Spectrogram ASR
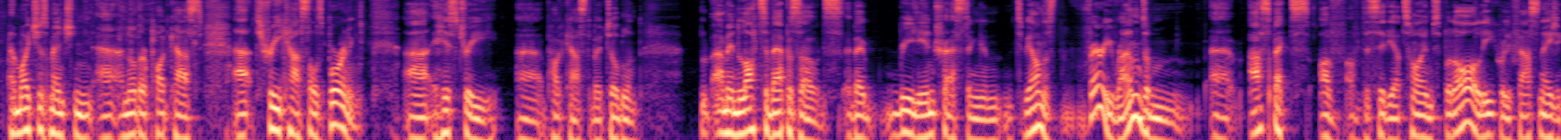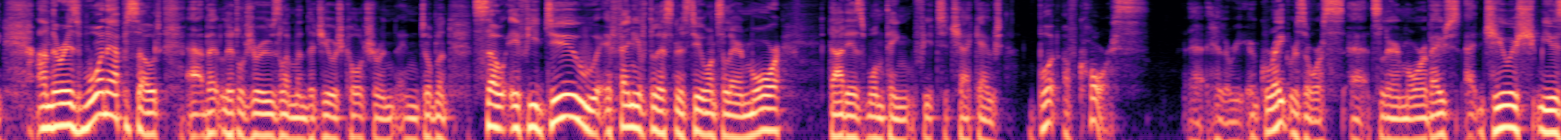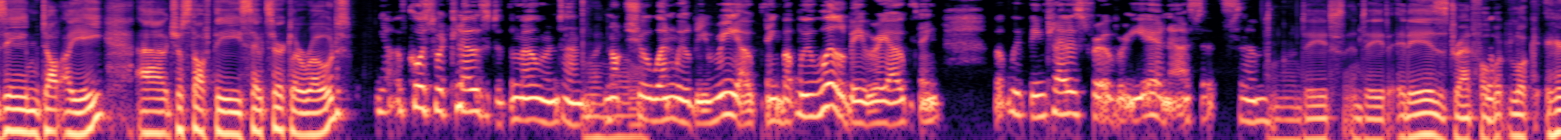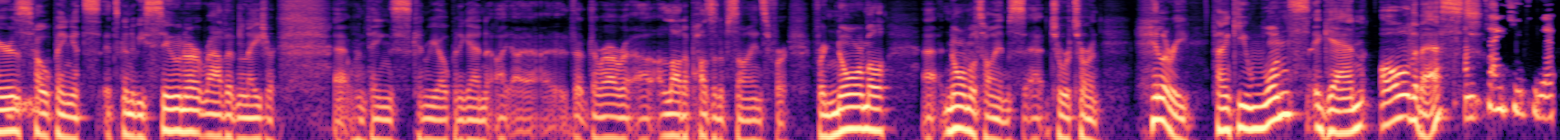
I might just mention uh, another podcast, uh, Three Castles Burning, uh, a history uh, podcast about Dublin. I mean, lots of episodes about really interesting and, to be honest, very random uh, aspects of, of the city at times, but all equally fascinating. And there is one episode uh, about Little Jerusalem and the Jewish culture in, in Dublin. So if you do, if any of the listeners do want to learn more, that is one thing for you to check out. But of course, uh, Hilary. A great resource uh, to learn more about. Uh, jewishmuseum.ie, just off the South Circular Road. Yeah, of course, we're closed at the moment. I'm not sure when we'll be reopening, but we will be reopening. But we've been closed for over a year now, so it's um, indeed, indeed, it is dreadful. But look, here's hoping it's it's going to be sooner rather than later uh, when things can reopen again. I, I, there are a, a lot of positive signs for for normal uh, normal times uh, to return. Hilary, thank you once again. All the best. And thank you for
